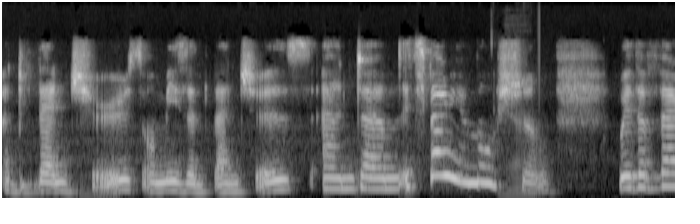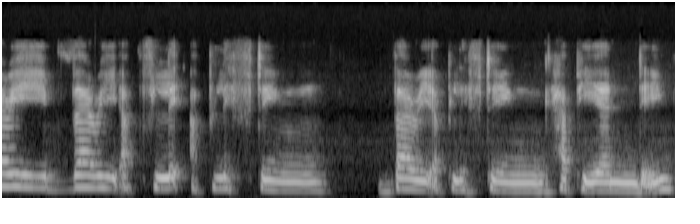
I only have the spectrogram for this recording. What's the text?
adventures or misadventures, and um, it's very emotional, yeah. with a very very upli- uplifting. Very uplifting, happy ending,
